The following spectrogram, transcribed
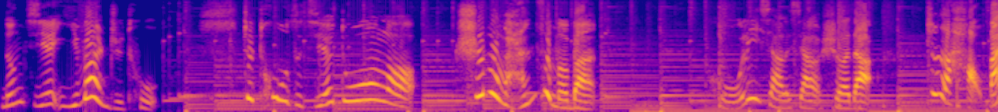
能结一万只兔，这兔子结多了，吃不完怎么办？狐狸笑了笑，说道：“这好办，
